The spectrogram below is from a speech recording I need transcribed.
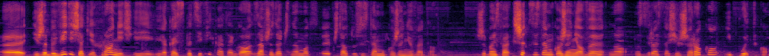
E, I żeby wiedzieć, jak je chronić i jaka jest specyfika tego, zawsze zaczynam od kształtu systemu korzeniowego. Proszę Państwa, system korzeniowy no, rozrasta się szeroko i płytko.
